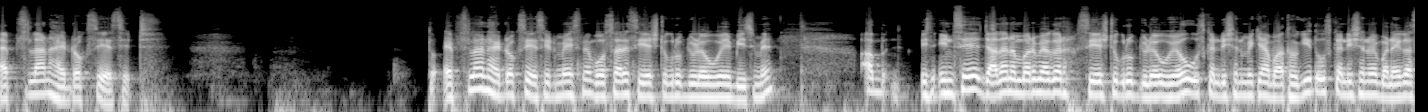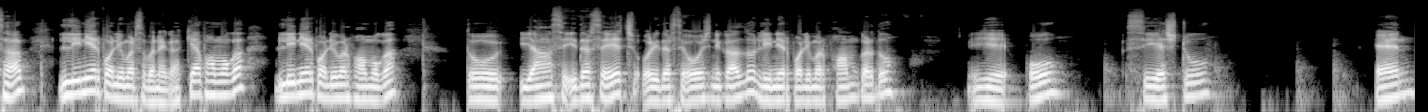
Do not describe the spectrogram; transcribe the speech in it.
epsilon hydroxy acid तो एप्सलान हाइड्रोक्सी एसिड में इसमें बहुत सारे सी एच टू ग्रुप जुड़े हुए हैं बीच में। अब इनसे ज़्यादा नंबर में अगर सी एच टू ग्रुप जुड़े हुए हो, उस कंडीशन में क्या बात होगी? तो उस कंडीशन में बनेगा साहब लीनियर पॉलीमर से बनेगा। क्या फॉर्म होगा? लीनियर पॉलीमर फॉर्म होगा। तो यहाँ से इधर से एच और इधर से ओ OH निकाल दो लीनियर पॉलीमर फॉर्म कर दो। ये O C H two N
